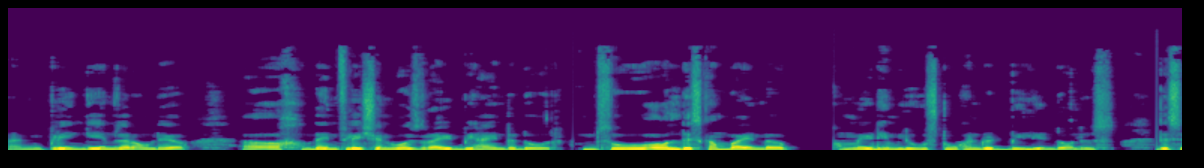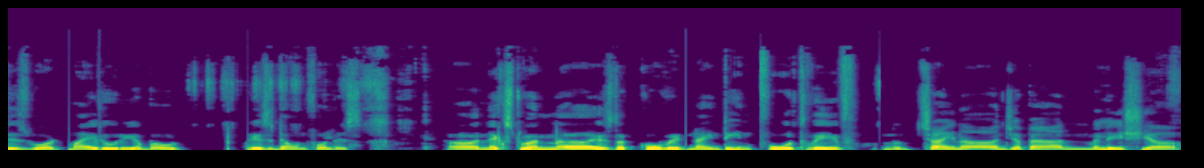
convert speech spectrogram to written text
and playing games around here. Uh, the inflation was right behind the door. So all this combined up made him lose 200 billion dollars. This is what my theory about his downfall is. Uh, next one uh, is the COVID 19 fourth wave. China, Japan, Malaysia,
